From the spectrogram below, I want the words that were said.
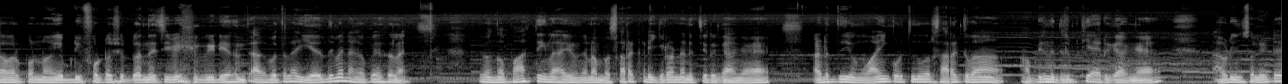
கவர் பண்ணோம் எப்படி ஃபோட்டோ ஷூட் வந்துச்சு வீடியோ வந்து அதை பற்றிலாம் எதுவுமே நாங்கள் பேசலை. இவங்க பார்த்தீங்களா? இவங்க நம்ம சரக்கு அடிக்கிறோன்னு நினச்சிருக்காங்க. அடுத்து இவங்க வாங்கி கொடுத்தது ஒரு சரக்கு தான் அப்படின்னு திருப்தியாக இருக்காங்க அப்படின்னு சொல்லிட்டு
